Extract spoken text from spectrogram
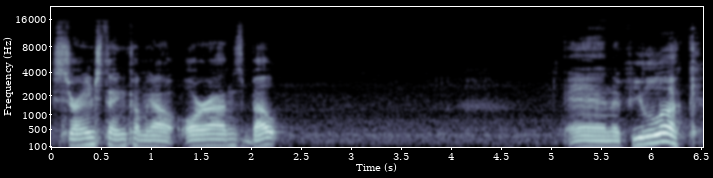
strange thing coming out Orion's belt and if you look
